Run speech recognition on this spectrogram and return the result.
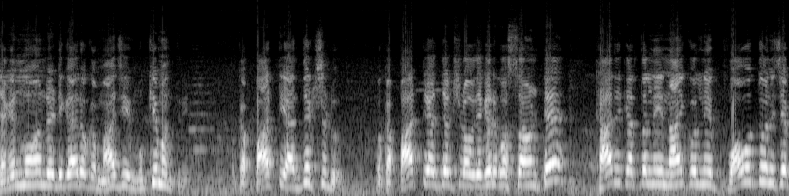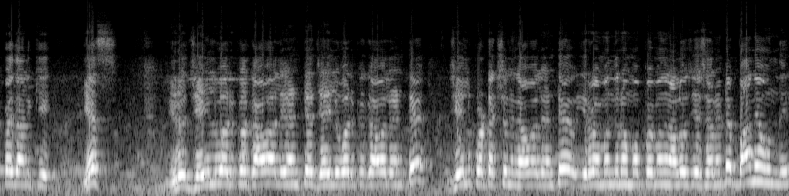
జగన్మోహన్ రెడ్డి గారు ఒక మాజీ ముఖ్యమంత్రి ఒక పార్టీ అధ్యక్షుడు ఒక పార్టీ అధ్యక్షుడు ఒక దగ్గరికి వస్తా ఉంటే కార్యకర్తల్ని నాయకుల్ని పోవద్దు అని చెప్పేదానికి ఎస్ మీరు జైలు వరకు కావాలి అంటే జైలు వరకు కావాలంటే జైలు ప్రొటెక్షన్ కావాలి అంటే ఇరవై మందినో ముప్పై మందిని అలవ్ చేశారంటే బాగానే ఉంది.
